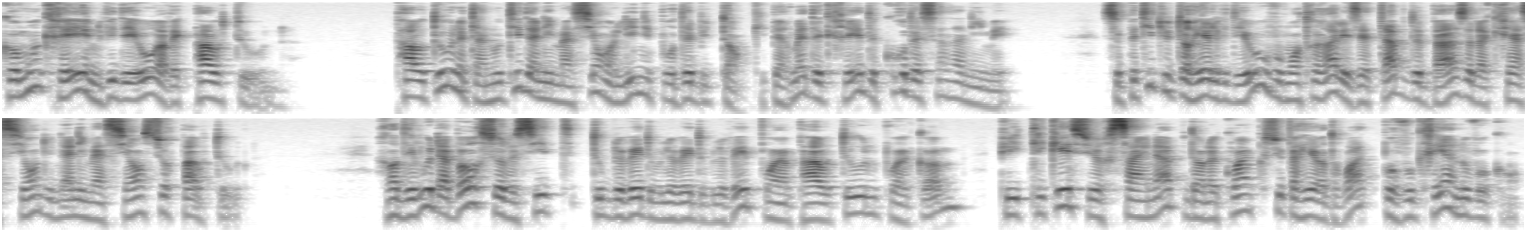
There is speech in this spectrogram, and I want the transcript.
Comment créer une vidéo avec Powtoon? Powtoon est un outil d'animation en ligne pour débutants qui permet de créer de courts dessins animés. Ce petit tutoriel vidéo vous montrera les étapes de base de la création d'une animation sur Powtoon. Rendez-vous d'abord sur le site www.powtoon.com puis cliquez sur Sign Up dans le coin supérieur droit pour vous créer un nouveau compte.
